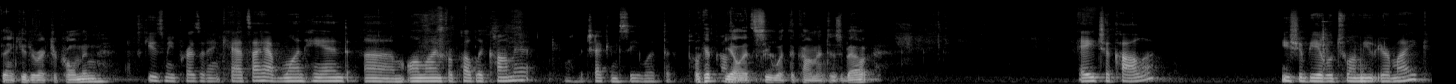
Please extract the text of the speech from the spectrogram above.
Thank you, Director Coleman. Excuse me, President Katz, I have one hand um, online for public comment. Want to check and see what the. Okay, yeah, let's see what the comment is about. A. Chakala, you should be able to unmute your mic.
